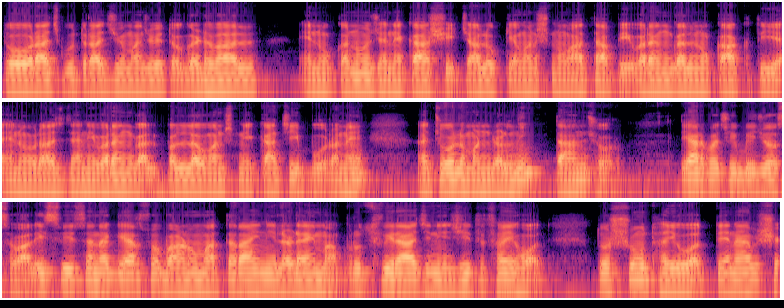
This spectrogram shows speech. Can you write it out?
તો રાજપૂત રાજ્યોમાં જોઈએ તો ગઢવાલ એનું કનોજ અને કાશી ચાલુક્ય વંશનું વાતાપી વરંગલનું કાકતીય, એનું રાજધાની વરંગલ, પલ્લવ વંશની કાંચીપુર અને ચોલ મંડળની તાંજોર. ત્યાર પછી બીજો સવાલ, ઈસવીસન અગિયારસો બાણુંમાં તરાઈની લડાઈમાં પૃથ્વીરાજની જીત થઈ હોત તો શું થયું હોત? તેના વિશે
